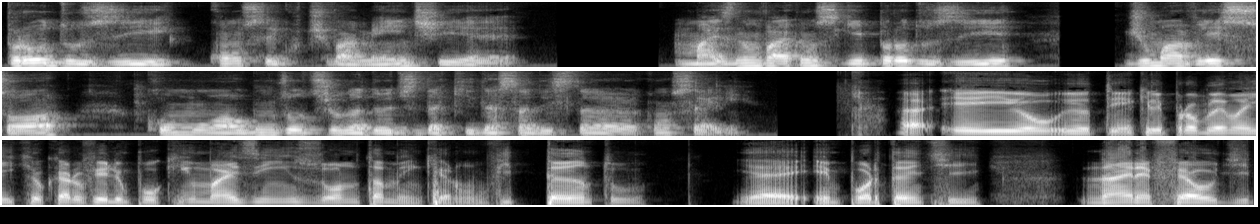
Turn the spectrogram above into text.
produzir consecutivamente, é, mas não vai conseguir produzir de uma vez só como alguns outros jogadores daqui dessa lista conseguem. Ah, eu, eu tenho aquele problema aí que eu quero ver ele um pouquinho mais em zona também, que eu não vi tanto. E é importante na NFL de,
